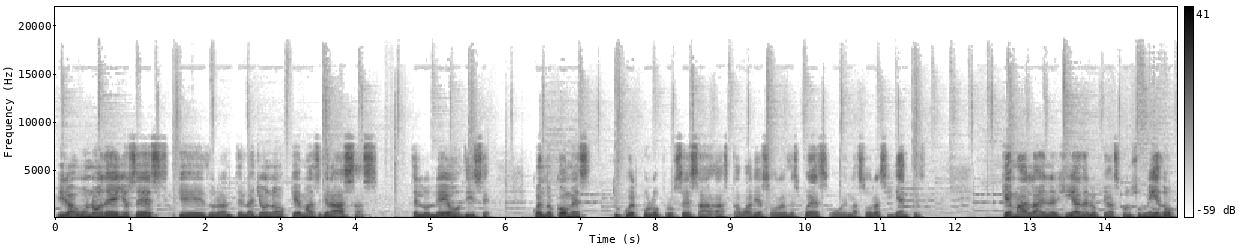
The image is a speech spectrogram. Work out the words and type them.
Mira, uno de ellos es que durante el ayuno quemas grasas. Te lo leo, dice, cuando comes tu cuerpo lo procesa hasta varias horas después o en las horas siguientes. Quema la energía de lo que has consumido,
